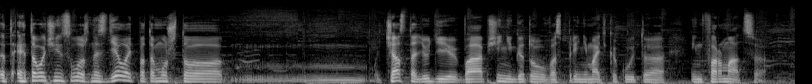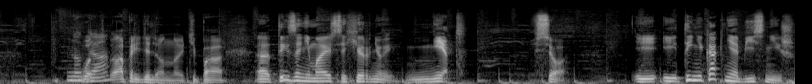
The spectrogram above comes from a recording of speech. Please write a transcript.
это, это очень сложно сделать, потому что часто люди вообще не готовы воспринимать какую-то информацию. Ну вот да. определенную. Типа, э, ты занимаешься херней. Нет. Все. И, и ты никак не объяснишь.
